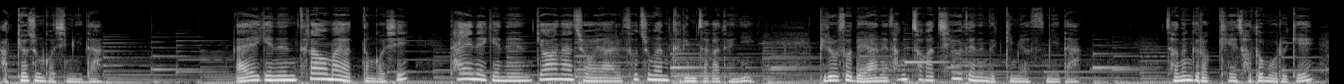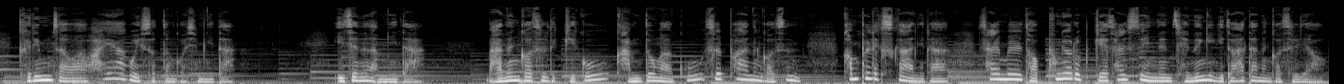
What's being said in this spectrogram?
아껴준 것입니다. 나에게는 트라우마였던 것이 타인에게는 껴안아 주어야 할 소중한 그림자가 되니 비로소 내 안의 상처가 치유되는 느낌이었습니다. 저는 그렇게 저도 모르게 그림자와 화해하고 있었던 것입니다. 이제는 압니다. 많은 것을 느끼고 감동하고 슬퍼하는 것은 컴플렉스가 아니라 삶을 더 풍요롭게 살 수 있는 재능이기도 하다는 것을요.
